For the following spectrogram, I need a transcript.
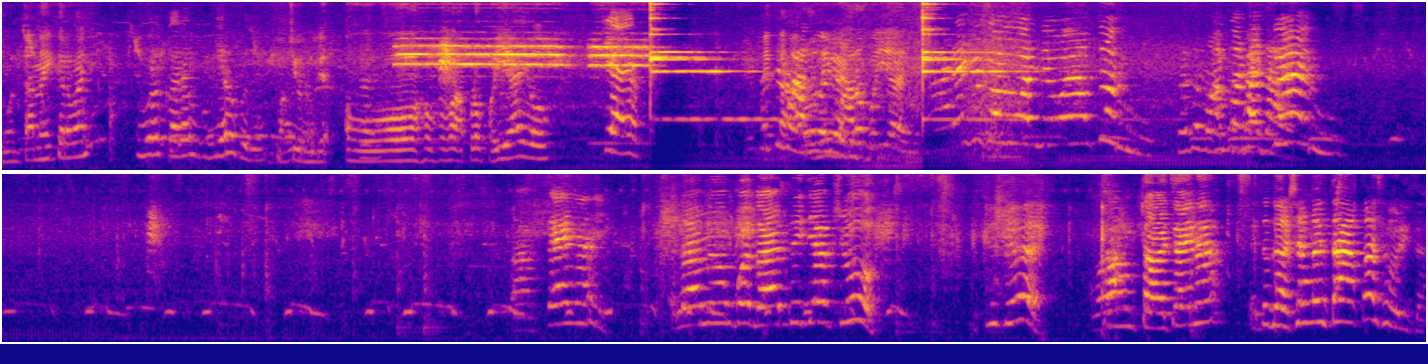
મોનતા નહીં કરવાની? હું કરમ બીજા બધું નીચે ઊંઘે. ઓહો આપણો ભાઈ આવ્યો મારો ભાઈ આવ્યો મારે શું કરવું આવતો રહું. તો તો મારે પાછળ જવાનું. આપતાય નહીં એટલે અમે આમ કોઈ ગાયબ થઈ ગયા છું શું? છે? આમ ચાચાય ના. એ તો દર્શન કરીને તા આકાશ વળી તાર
